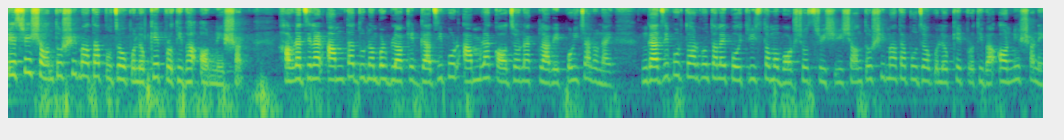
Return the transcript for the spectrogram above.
শ্রী শ্রী সন্তোষী মাতা পূজা উপলক্ষে প্রতিভা অন্বেষণ। হাওড়া জেলার আমতা দু নম্বর ব্লকের গাজীপুর আমরা কজনা ক্লাবের পরিচালনায় গাজীপুর ধর্মতলায় পঁয়ত্রিশতম বর্ষ শ্রী শ্রী সন্তোষী মাতা পূজা উপলক্ষে প্রতিভা অন্বেষণে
